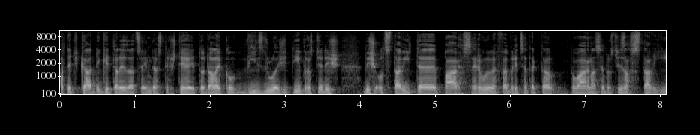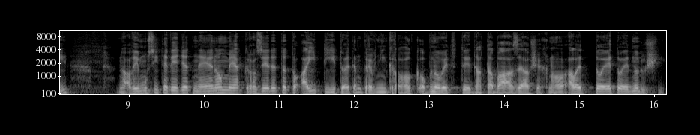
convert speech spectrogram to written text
a teďka digitalizace Industry 4 je to daleko víc důležitý. Prostě když, když odstavíte pár serverů ve fabrice, tak ta továrna se prostě zastaví. No a vy musíte vědět nejenom, jak rozjedete to IT, to je ten první krok, obnovit ty databáze a všechno, ale to je to jednodušší.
